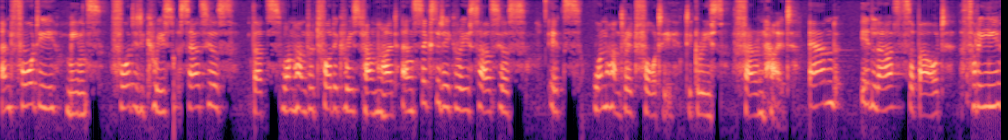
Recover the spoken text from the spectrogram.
And 40 means 40 degrees Celsius, that's 104 degrees Fahrenheit, and 60 degrees Celsius, it's 140 degrees Fahrenheit. And it lasts about three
